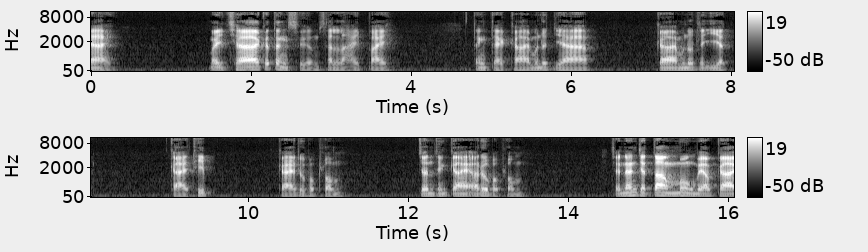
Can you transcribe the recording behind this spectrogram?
ได้ ไม่ช้าก็ต้องเสื่อมสลายไป ตั้งแต่กายมนุษย์หยาบ กายมนุษย์ละเอียด กายทิพย์กายรูปพรมจนถึงกายอรูปพรมฉะนั้นจะต้องมุ่งไปเอากาย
